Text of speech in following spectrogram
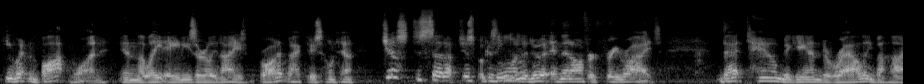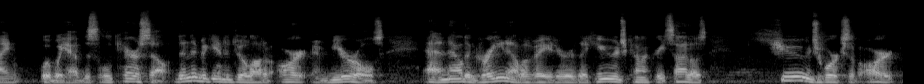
He went and bought one in the late 80s, early 90s, brought it back to his hometown just to set up, just because he wanted to mm-hmm. do it, and then offered free rides. That town began to rally behind, well, we have this little carousel. Then they began to do a lot of art and murals. And now the grain elevator, the huge concrete silos, huge works of art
